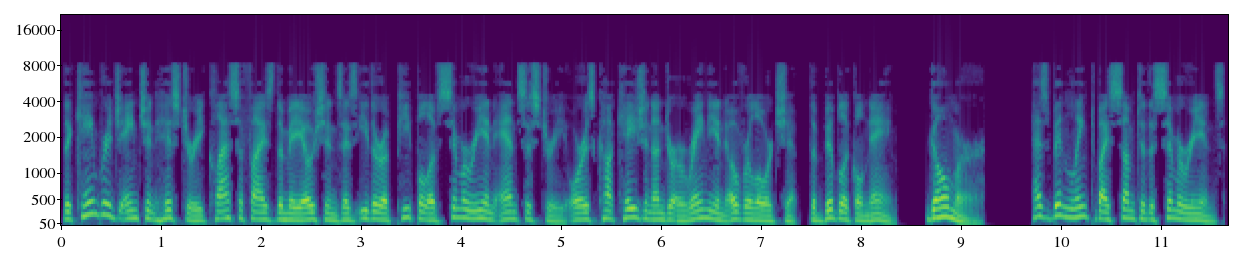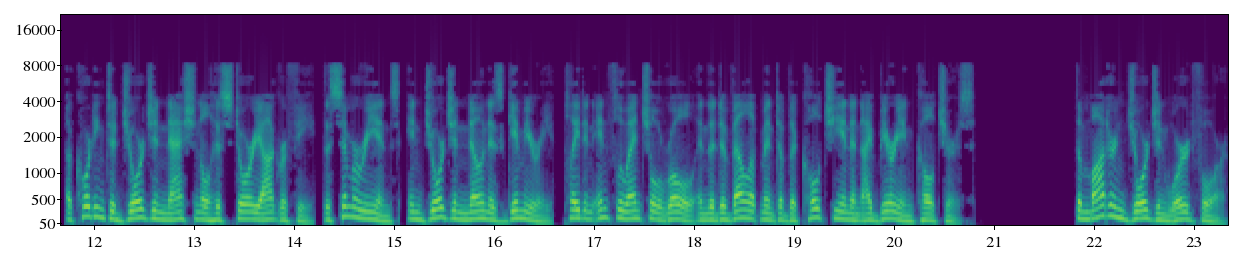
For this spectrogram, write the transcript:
The Cambridge Ancient History classifies the Maeotians as either a people of Cimmerian ancestry or as Caucasian under Iranian overlordship. The biblical name, Gomer, has been linked by some to the Cimmerians. According to Georgian national historiography, the Cimmerians, in Georgian known as Gimiri, played an influential role in the development of the Colchian and Iberian cultures. The modern Georgian word for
